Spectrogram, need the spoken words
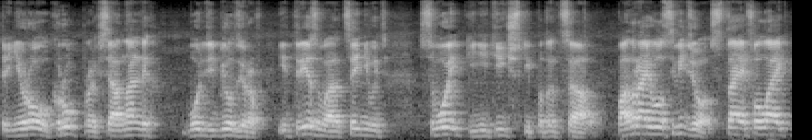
тренировок рук профессиональных бодибилдеров и трезво оценивать свой генетический потенциал. Понравилось видео? Ставь лайк,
